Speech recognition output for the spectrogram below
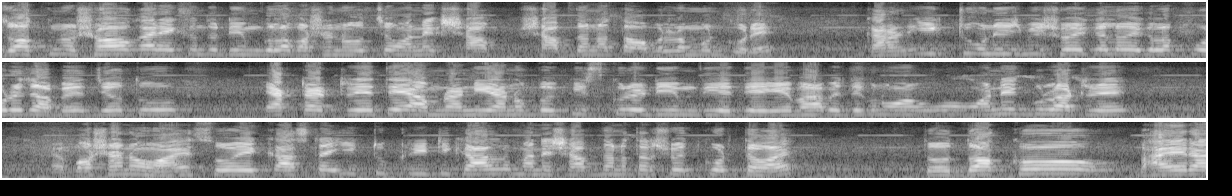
যত্ন সহকারে কিন্তু ডিমগুলো বসানো হচ্ছে অনেক সাব- সাবধানতা অবলম্বন করে। কারণ একটু উনিশ বিশ হয়ে গেলেও এগুলো পড়ে যাবে। যেহেতু একটা ট্রেতে আমরা নিরানব্বই পিস করে ডিম দিয়ে দিই, এভাবে দেখুন অনেকগুলো ট্রে বসানো হয়। সো এই কাজটা একটু ক্রিটিক্যাল মানে সাবধানতার সহিত করতে হয়। তো দক্ষ ভাইয়েরা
